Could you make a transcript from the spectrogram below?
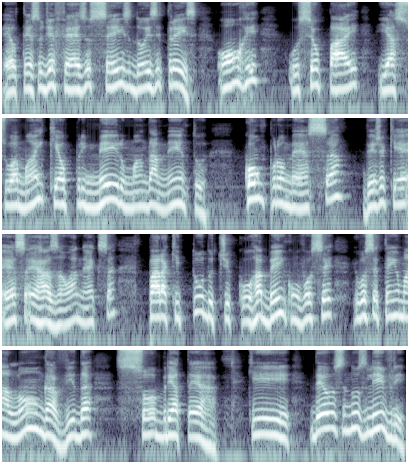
É o texto de Efésios 6, 2 e 3. Honre o seu pai e a sua mãe, que é o primeiro mandamento com promessa Veja que essa é a razão anexa para que tudo te corra bem com você e você tenha uma longa vida sobre a terra. Que Deus nos livre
